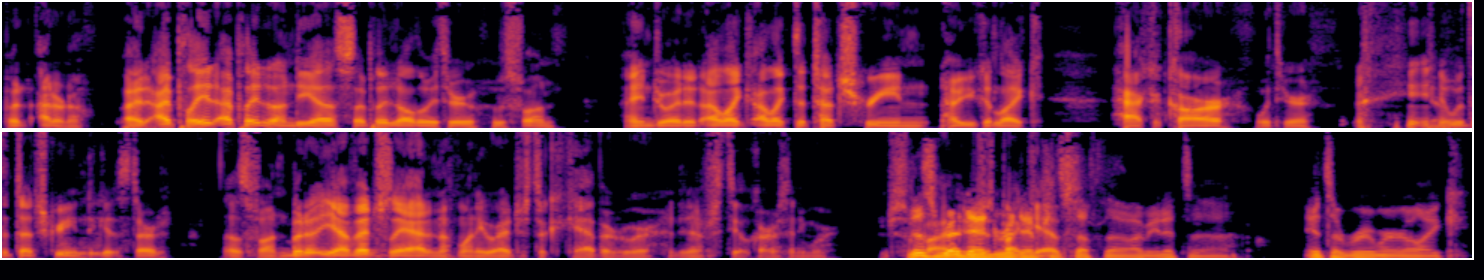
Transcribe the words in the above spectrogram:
But I don't know. I, I played. I played it on DS. I played it all the way through. It was fun. I enjoyed it. I like. I like the touchscreen. How you could like hack a car with your with the touchscreen to get it started. That was fun. But uh, yeah, eventually I had enough money where I just took a cab everywhere. I didn't have to steal cars anymore. Just This buy- Red Dead Redemption cabs. stuff, though, I mean, it's a it's a rumor, like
